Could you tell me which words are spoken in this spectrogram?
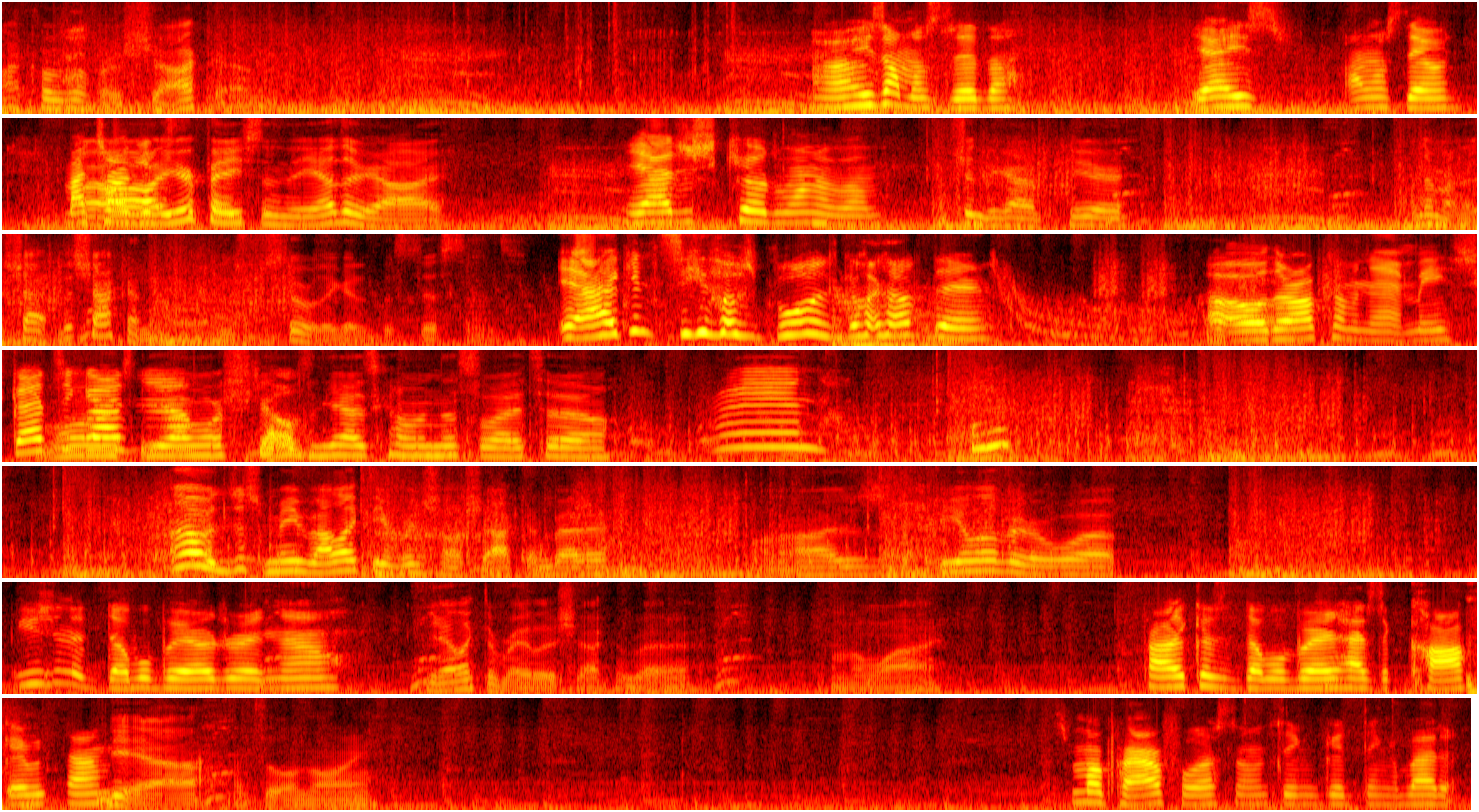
Not close enough for a shotgun. Uh, he's almost dead though. Yeah, he's almost there. My Oh, target. you're facing the other guy. yeah, I just killed one of them. Shouldn't have got up here. Never mind, the, shot, the shotgun is still really good at this distance. Yeah, I can see those bullets going up there. Uh oh, they're all coming at me. Skeleton More- guys now. Yeah, more skeleton guys coming this way too. Man, Oh, it's just me, but I like the original shotgun better. I don't know, is the feel of it or what? using the double barreled right now. Yeah, I like the regular shotgun better. I don't know why. Probably because the double barrel has the cock every time. Yeah, that's a little annoying. It's more powerful. That's the only thing, good thing about it.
